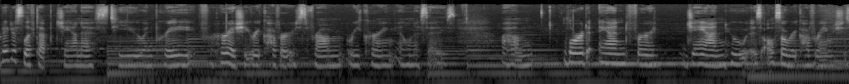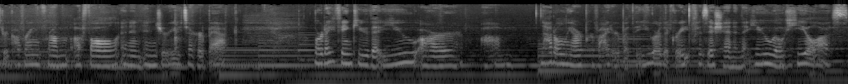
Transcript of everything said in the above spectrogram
Lord, I just lift up Janice to you and pray for her as she recovers from recurring illnesses. Um, Lord, and for Jan, who is also recovering. She's recovering from a fall and an injury to her back. Lord, I thank you that you are um, not only our provider, but that you are the great physician and that you will heal us.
